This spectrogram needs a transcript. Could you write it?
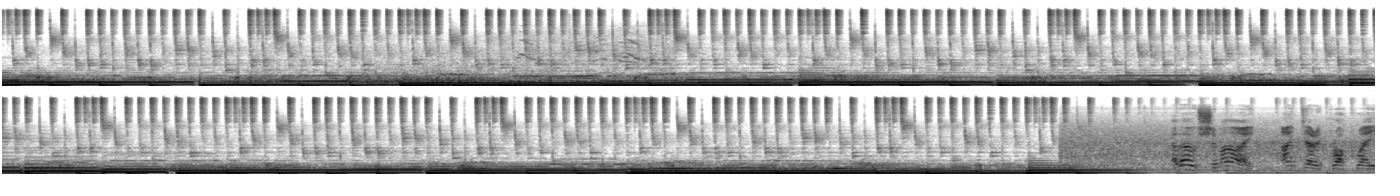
Thank you. Hello, Shwmae. I'm Derek Brockway,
